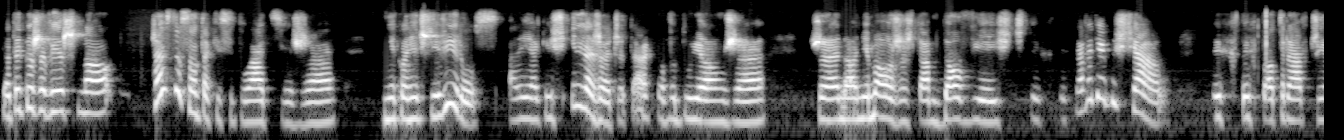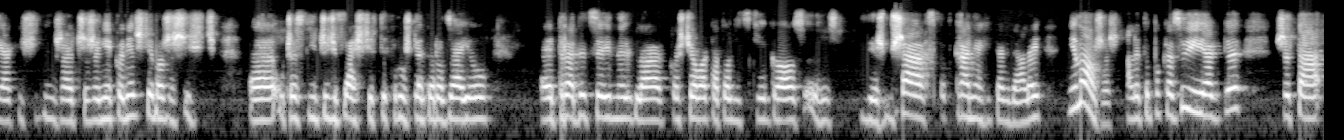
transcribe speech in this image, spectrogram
Dlatego, że wiesz, no, często są takie sytuacje, że niekoniecznie wirus, ale jakieś inne rzeczy, tak, powodują, że, że no, nie możesz tam dowieść tych, tych nawet jakbyś chciał, tych, tych potraw czy jakichś innych rzeczy, że niekoniecznie możesz iść e, uczestniczyć właśnie w tych różnego rodzaju e, tradycyjnych dla Kościoła katolickiego, wiesz, mszach, spotkaniach i tak dalej. Nie możesz, ale to pokazuje jakby, że ta,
